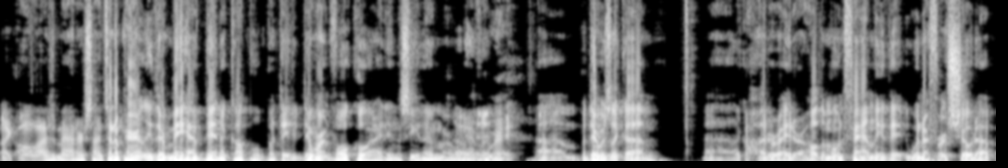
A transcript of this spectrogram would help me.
like all lives matter signs, and apparently there may have been a couple, but they they weren't vocal and I didn't see them or Okay. whatever. Right. Um, but there was like a uh, like a Hutterite or a Holdeman family that when I first showed up,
